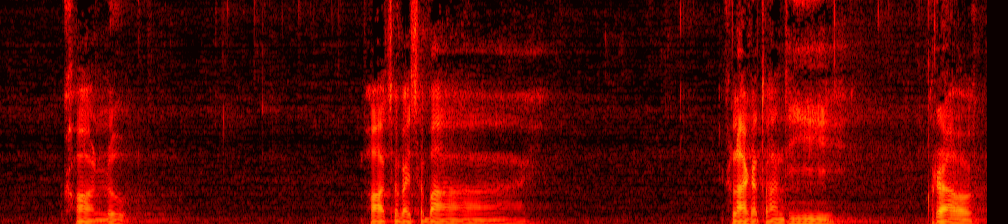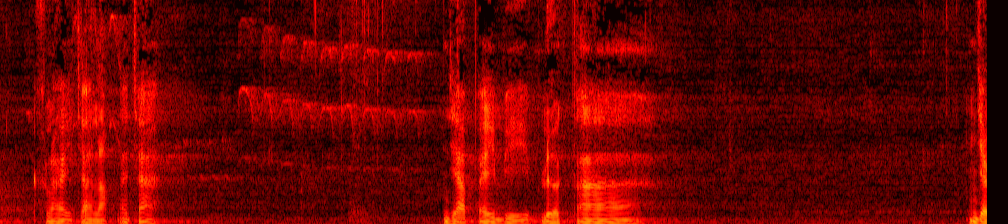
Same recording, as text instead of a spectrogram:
ๆคลอดลูก พอสบายสบาย คล้ายกับตอนที่เราใกล้จะหลับนะจ๊ะ อย่าไปบีบเปลือกตา อย่า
